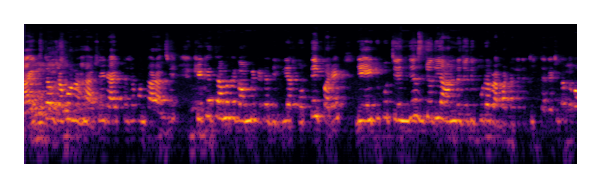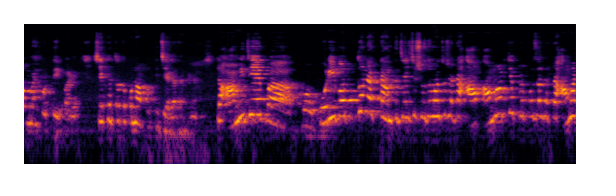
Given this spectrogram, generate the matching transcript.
রাইটটাও যখন হ্যাঁ সেই রাইটটা যখন তার আছে সেক্ষেত্রে আমাদের গভর্নমেন্ট এটা ডিক্লিয়ার করতেই পারে যে এইটুকু চেঞ্জেস যদি আনলে যদি পুরো ব্যাপারটা যদি ঠিক থাকে সেটা তো গভর্নমেন্ট করতেই পারে। সেক্ষেত্রে তো কোনো আপত্তির জায়গা থাকে না। তো আমি যে পরিবর্তন একটা আনতে চাইছি শুধুমাত্র সেটা আমার যে প্রপোজাল সেটা আমার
